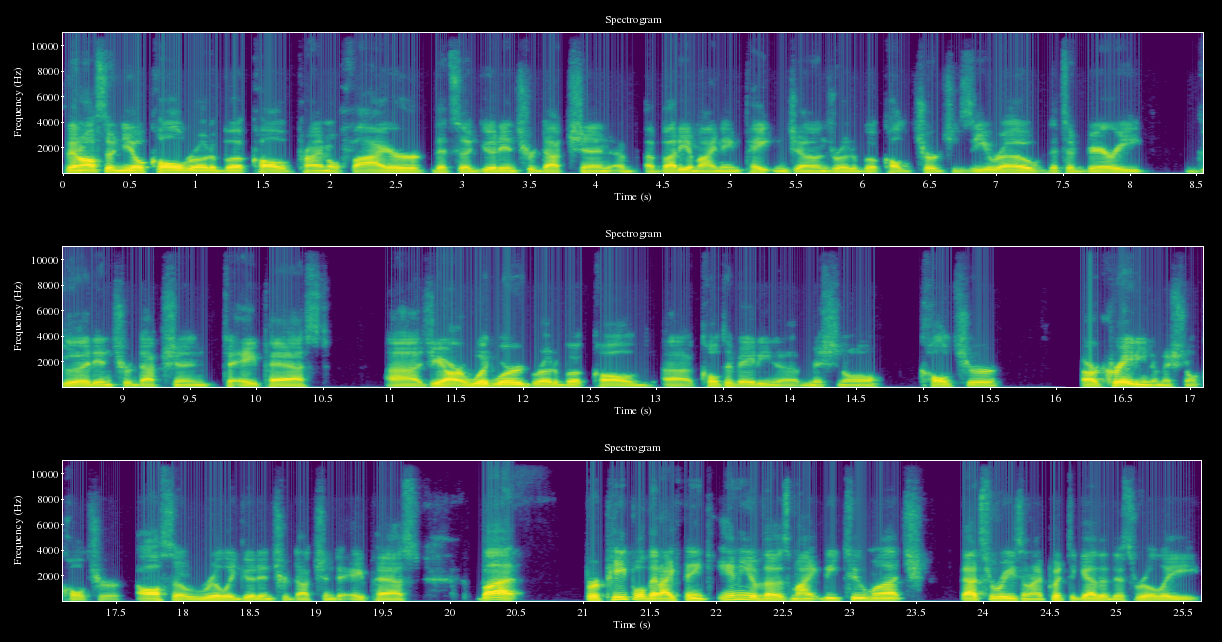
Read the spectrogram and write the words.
Then also Neil Cole wrote a book called Primal Fire. That's a good introduction. A, a buddy of mine named Peyton Jones wrote a book called Church Zero. That's a very good introduction to APEST. Uh, J.R. Woodward wrote a book called uh, Cultivating a Missional Culture or Creating a Missional Culture. Also, really good introduction to APEST. But for people that I think any of those might be too much, that's the reason I put together this really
